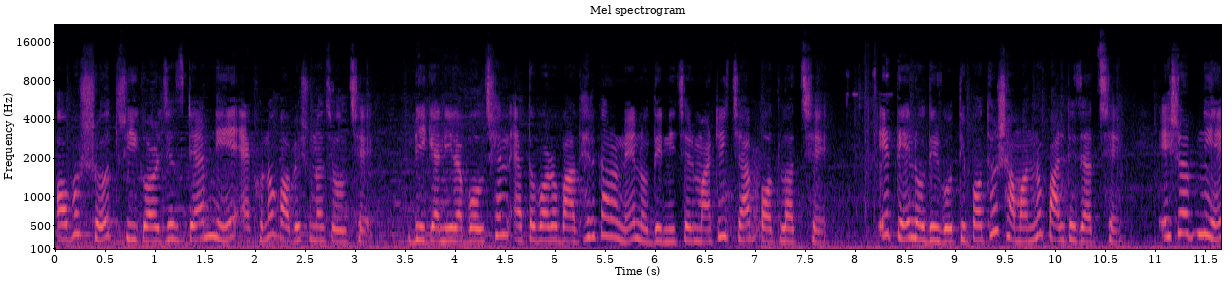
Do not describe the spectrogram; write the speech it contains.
অবশ্য থ্রি গর্জেস ড্যাম নিয়ে এখনও গবেষণা চলছে। বিজ্ঞানীরা বলছেন, এত বড় বাঁধের কারণে নদীর নিচের মাটির চাপ বদলাচ্ছে। এতে নদীর গতিপথও সামান্য পাল্টে যাচ্ছে। এসব নিয়ে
